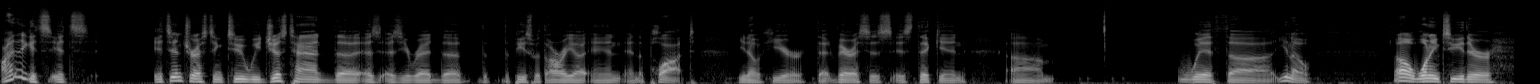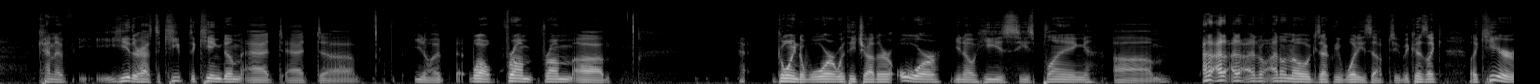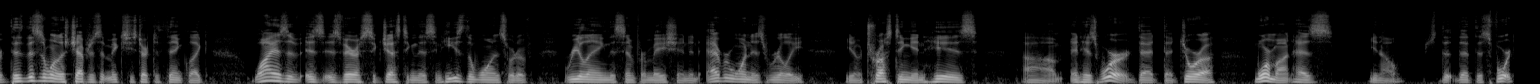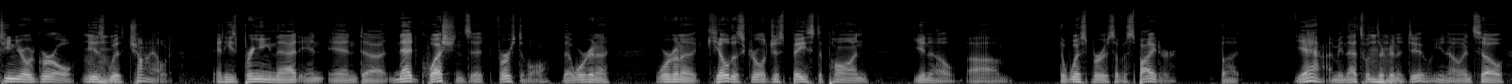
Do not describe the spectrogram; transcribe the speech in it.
I think it's it's it's interesting too. We just had the as as you read the the, the piece with Arya and and the plot, you know, here that Varys is is thick in, um, with uh, you know, oh wanting to either kind of he either has to keep the kingdom at at uh, you know well from from uh, going to war with each other or you know he's he's playing um I, I, I don't I don't know exactly what he's up to because like like here this, this is one of those chapters that makes you start to think like why is is is Varys suggesting this? And he's the one sort of relaying this information and everyone is really you know trusting in his um in his word that that Jorah Mormont has you know th- that this 14 year old girl is with child. And he's bringing that in and uh, Ned questions it first of all that we're gonna we're gonna kill this girl just based upon you know um, the whispers of a spider. But yeah i mean that's what they're gonna do you know? And so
